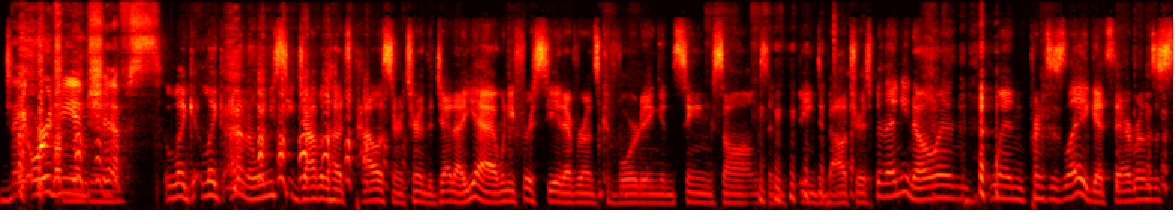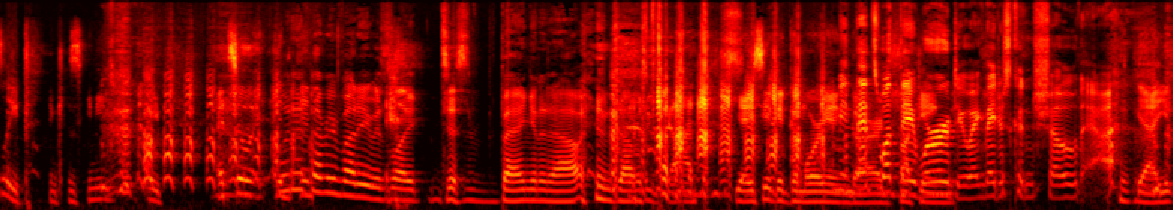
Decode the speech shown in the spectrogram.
They orgy in shifts. Like, like I don't know. When you see Jabba the Hutt's palace in Return of the Jedi, yeah, when you first see it, everyone's cavorting and singing songs and being debaucherous. But then, you know, and when Princess Leia gets there, everyone's asleep because he needs sleep. And so, it, What if everybody was like just banging it out in oh, Jabba's God, yeah, you see like a Gamorrean I mean, guard. that's what they were doing. They just couldn't show that. Yeah, you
